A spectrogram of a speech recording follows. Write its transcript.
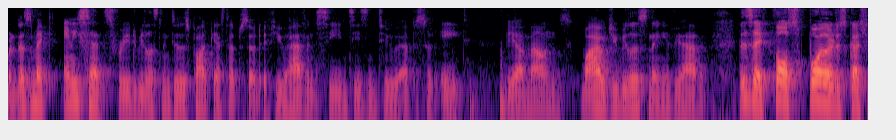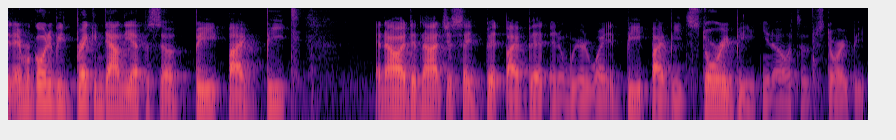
but it doesn't make any sense for you to be listening to this podcast episode if you haven't seen season two, episode eight, Beyond Mountains. Why would you be listening if you haven't? This is a full spoiler discussion, and we're going to be breaking down the episode beat by beat. And now I did not just say bit by bit in a weird way, beat by beat, story beat. You know, it's a story beat.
